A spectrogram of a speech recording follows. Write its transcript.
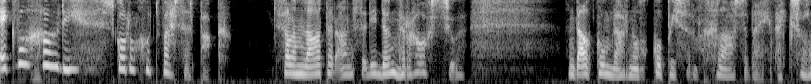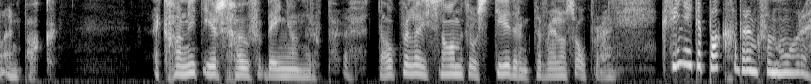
Ek wil gou die skottelgoed wasser pak. Sal hom later aansit, die ding raas so. En dalk kom daar nog koppies en glase by. Ek sal inpak. Ek gaan net eers gou vir Benjan roep. Eh, Dalk wil hy saam met ons tee drink terwyl ons opruim. Ek sien jy het 'n pak gebring vir môre.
